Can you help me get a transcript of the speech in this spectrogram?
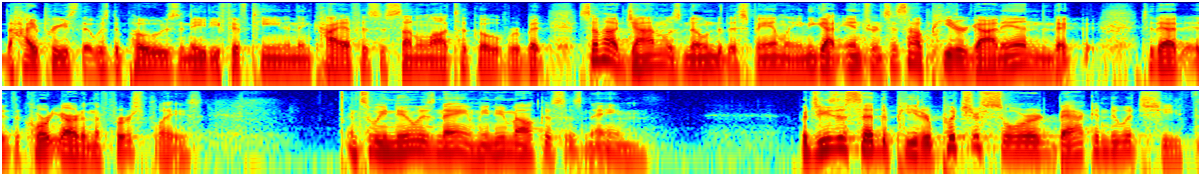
the, high priest that was deposed in AD 15, and then Caiaphas, his son in law, took over. But somehow John was known to this family, and he got entrance. That's how Peter got in that, to that the courtyard in the first place. And so he knew his name, he knew Malchus' name. But Jesus said to Peter, Put your sword back into its sheath.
